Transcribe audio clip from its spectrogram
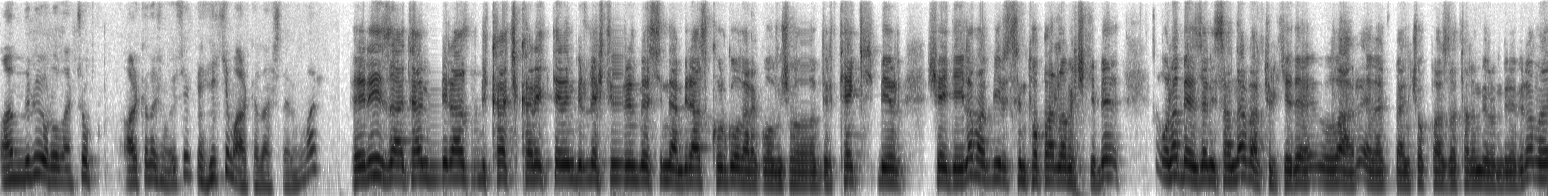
andırıyor olan çok arkadaşım özellikle hekim arkadaşlarım var. Peri zaten biraz birkaç karakterin birleştirilmesinden biraz kurgu olarak olmuş olabilir. Tek bir şey değil ama birisini toparlamış gibi. Ona benzer insanlar var Türkiye'de var. Evet ben çok fazla tanımıyorum birebir ama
